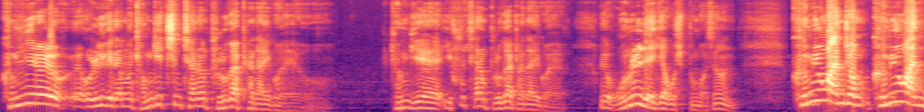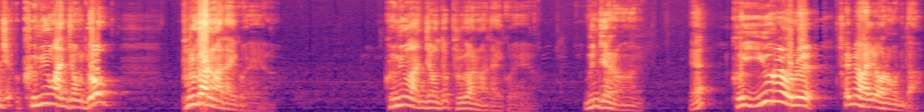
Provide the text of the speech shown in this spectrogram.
금리를 올리게 되면 경기 침체는 불가피하다 이거예요. 경기의 이 후퇴는 불가피하다 이거예요. 근데 오늘 얘기하고 싶은 것은 금융 안정, 금융 안정, 금융 안정도 불가능하다 이거예요. 금융 안정도 불가능하다 이거예요. 문제는 예? 그 이유를 오늘 설명하려고 하는 겁니다.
